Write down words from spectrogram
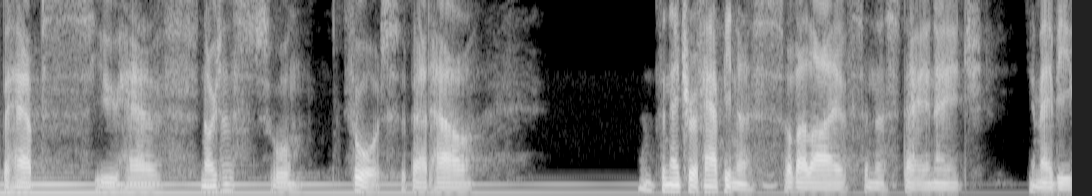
perhaps you have noticed or thought about how the nature of happiness of our lives in this day and age, you maybe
